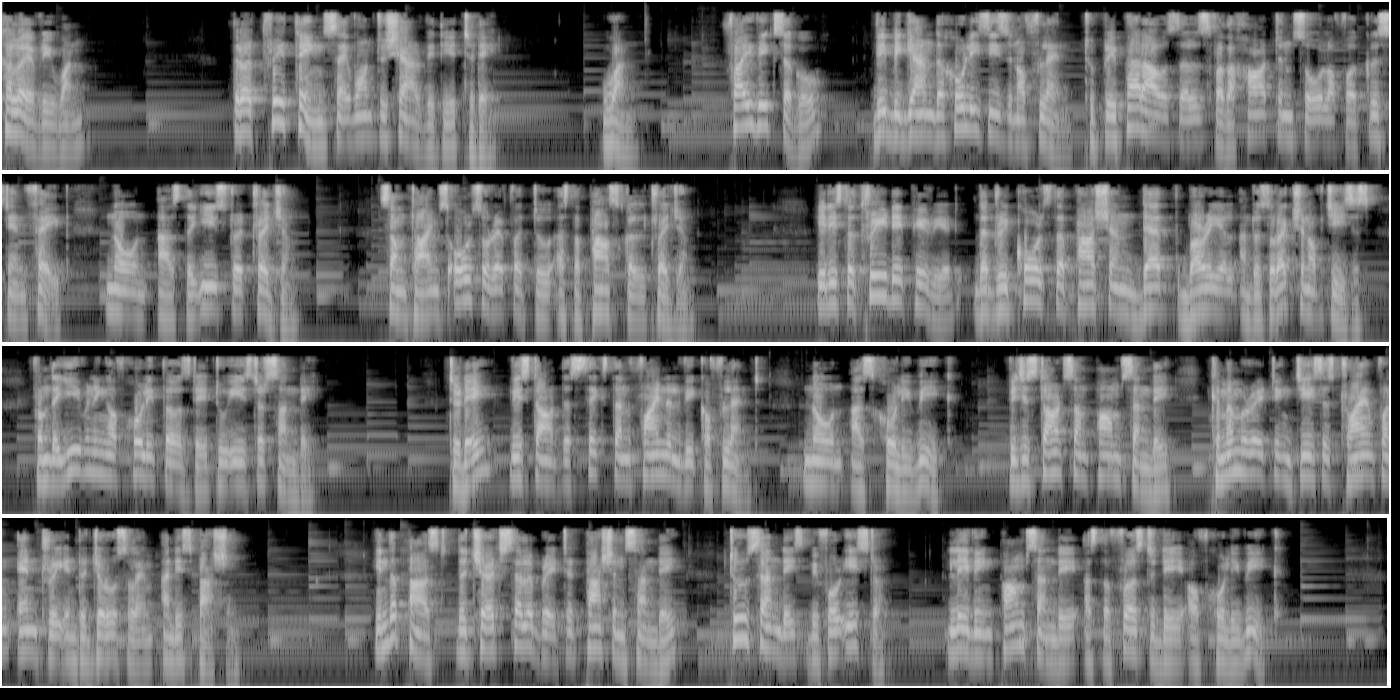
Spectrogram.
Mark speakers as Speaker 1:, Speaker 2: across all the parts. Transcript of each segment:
Speaker 1: Hello everyone. There are three things I want to share with you today. 1. Five weeks ago, we began the holy season of Lent to prepare ourselves for the heart and soul of our Christian faith known as the Easter Triduum, sometimes also referred to as the Paschal Triduum. It is the three day period that recalls the passion, death, burial, and resurrection of Jesus from the evening of Holy Thursday to Easter Sunday. Today, we start the sixth and final week of Lent, known as Holy Week, which starts on Palm Sunday, commemorating Jesus' triumphant entry into Jerusalem and his Passion. In the past, the Church celebrated Passion Sunday two Sundays before Easter, leaving Palm Sunday as the first day of Holy Week.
